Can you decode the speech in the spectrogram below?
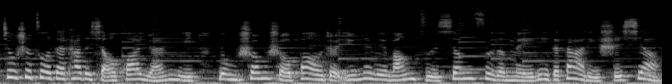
就是坐在他的小花园里，用双手抱着与那位王子相似的美丽的大理石像。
